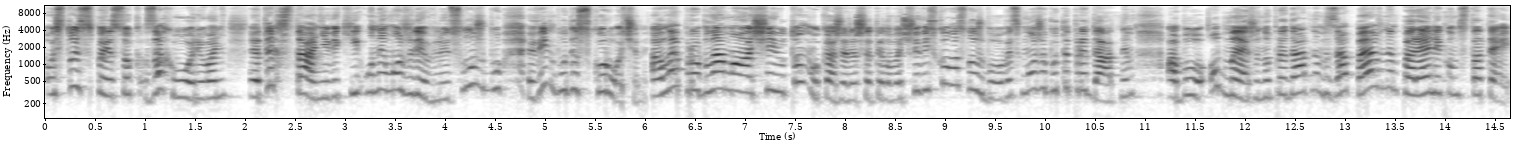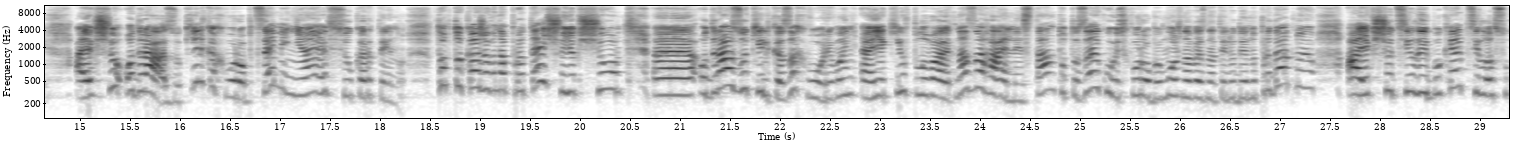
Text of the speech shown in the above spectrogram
Ось той список захворювань, е, тих станів, які унеможливлюють службу, він буде скорочений. Але проблема ще й у тому, каже Решетилова, що військовослужбовець може бути придатним або обмежено придатним за певним переліком статей. А якщо одразу кілька хвороб, це міняє всю картину. Тобто каже вона про те, що якщо е, одразу кілька захворювань, е, які впливають на загальний стан, тобто за якоюсь хворобою можна визнати людину придатною, а якщо цілий букет, ціла сукупність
